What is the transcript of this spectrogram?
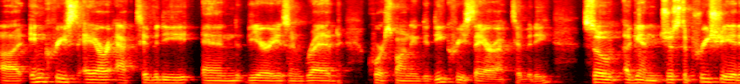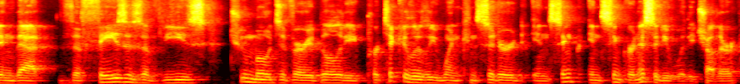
uh, increased AR activity and the areas in red corresponding to decreased AR activity. So again, just appreciating that the phases of these two modes of variability, particularly when considered in, synch in synchronicity with each other,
